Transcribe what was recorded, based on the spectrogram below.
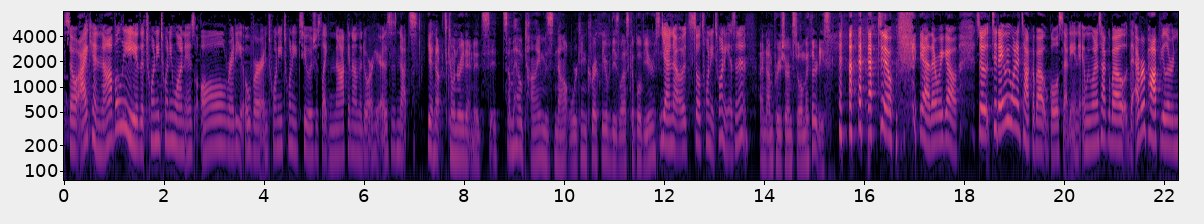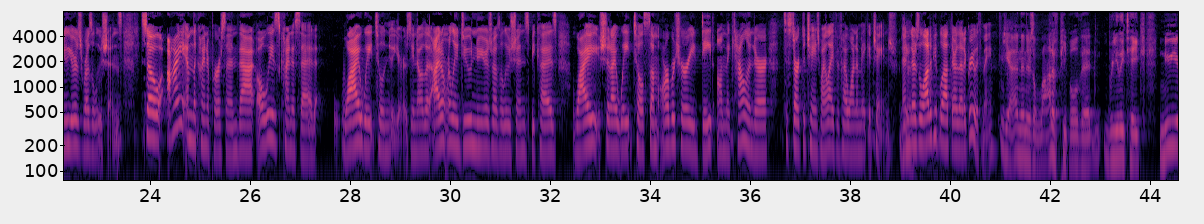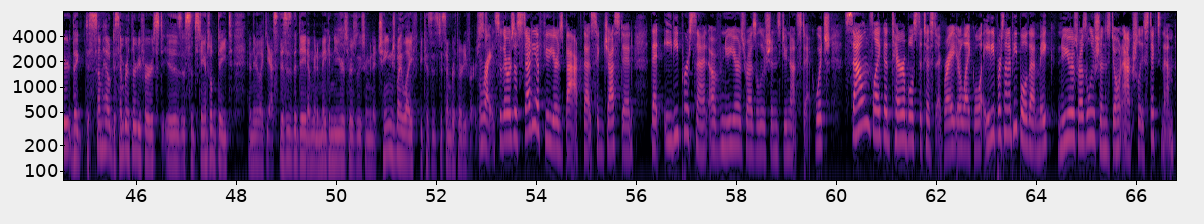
So I cannot believe that 2021 is already over and 2022 is just like knocking on the door here. This is nuts. Yeah, no, it's coming right in. It's it somehow time is not working correctly over these last couple of years, Yeah, no, it's still 2020, isn't it? and I'm pretty sure I'm still in my 30s. that too. Yeah, there we go. So today we want to talk about goal setting and we want to talk about the ever popular New Year's resolutions. So I am the kind of person that always kind of said, why wait till New Year's? You know, that I don't really do New Year's resolutions because why should I wait till some arbitrary date on the calendar to start to change my life if I want to make a change? And Yeah. there's a lot of people out there that agree with me. Yeah, and then there's a lot of people that really take New Year, like somehow December 31st is a substantial date, and they're like, yes, this is the date I'm going to make a New Year's resolution. I'm going to change my life because it's December 31st. Right. So there was a study a few years back that suggested that 80% of New Year's resolutions do not stick, which sounds like a terrible statistic, right? You're like, well, 80% of people that make New Year's resolutions don't actually stick to them.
